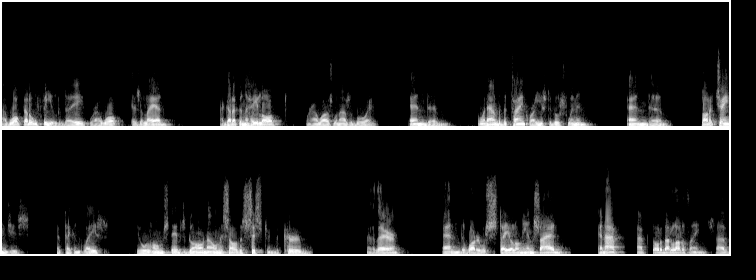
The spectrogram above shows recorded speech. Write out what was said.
I've walked that old field today where I walked as a lad. I got up in the hayloft where I was when I was a boy, and um, I went down to the tank where I used to go swimming, and um, a lot of changes have taken place. The old homestead's gone. I only saw the cistern, the curb uh, there, and the water was stale on the inside. And I've I've thought about a lot of things. I've,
